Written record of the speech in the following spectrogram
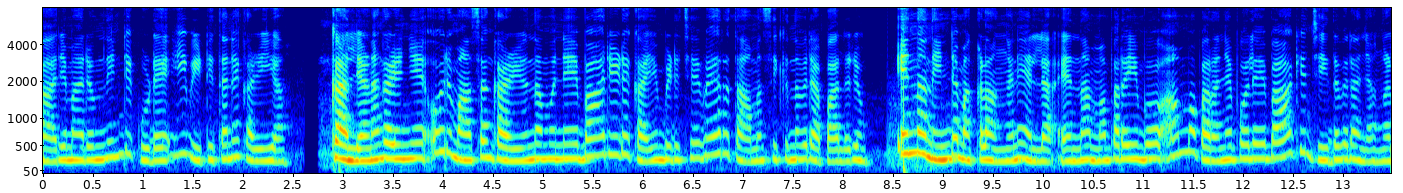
ഭാര്യമാരും നിന്റെ കൂടെ ഈ വീട്ടിൽ തന്നെ കഴിയുക. കല്യാണം കഴിഞ്ഞ് ഒരു മാസം കഴിയുന്ന മുന്നേ ഭാര്യയുടെ കൈയും പിടിച്ച് വേറെ താമസിക്കുന്നവരാ പലരും. എന്നാ നിന്റെ മക്കൾ അങ്ങനെയല്ല എന്ന അമ്മ പറയുമ്പോൾ അമ്മ പറഞ്ഞ പോലെ ഭാഗ്യം ചെയ്തവരാ ഞങ്ങൾ.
